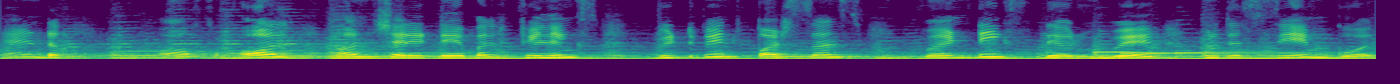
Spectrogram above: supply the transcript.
and of all uncharitable feelings between persons wending their way to the same goal.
